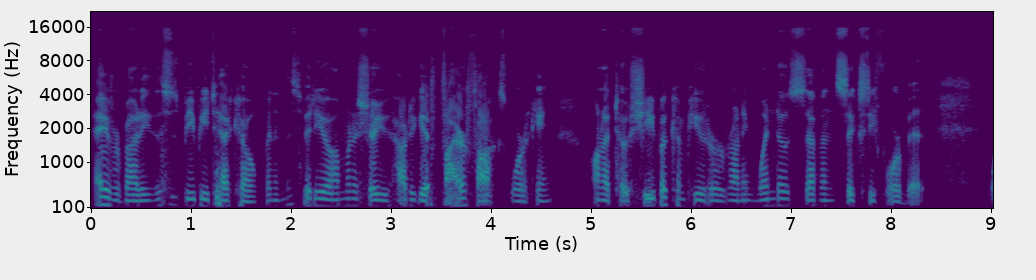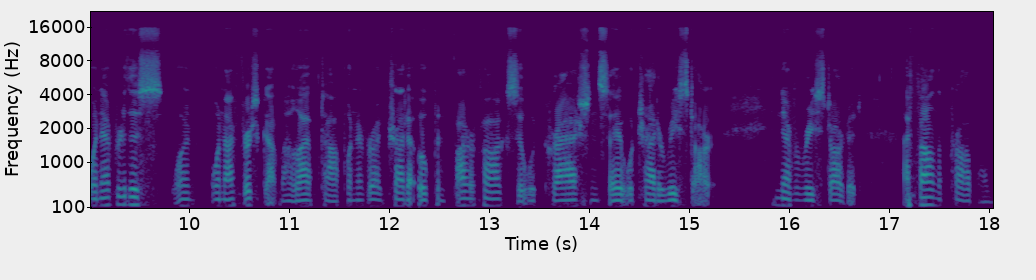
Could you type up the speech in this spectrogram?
Hey everybody, this is BB Tech Help, and in this video I'm going to show you how to get Firefox working on a Toshiba computer running Windows 7 64-bit. Whenever this, when, when I first got my laptop, whenever I'd try to open Firefox, it would crash and say it would try to restart. It never restarted. I found the problem.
